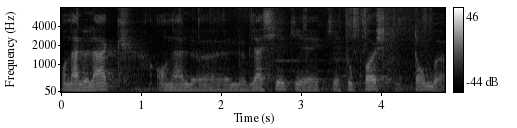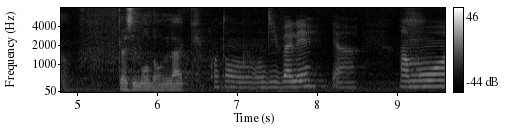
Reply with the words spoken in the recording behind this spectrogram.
on a le lac, on a le, glacier qui est, qui est, tout proche, qui tombe quasiment dans le lac. Quand on, dit vallée, il y a un mot,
